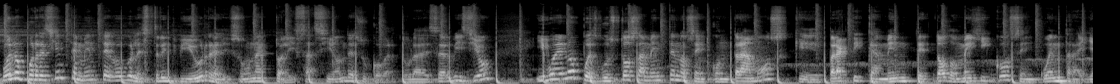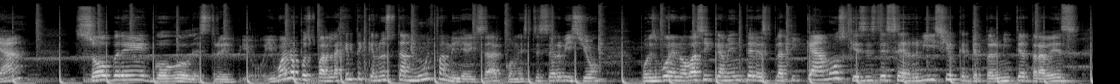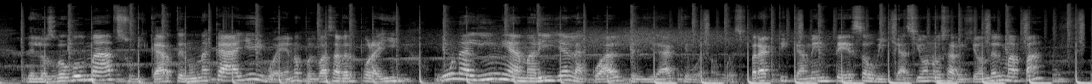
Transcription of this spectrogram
Bueno, pues recientemente Google Street View realizó una actualización de su cobertura de servicio y bueno, pues gustosamente nos encontramos que prácticamente todo México se encuentra ya sobre Google Street View. Y bueno, pues para la gente que no está muy familiarizada con este servicio, pues bueno, básicamente les platicamos que es este servicio que te permite a través de los Google Maps, ubicarte en una calle y bueno, pues vas a ver por ahí una línea amarilla en la cual te dirá que bueno, pues prácticamente esa ubicación o esa región del mapa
